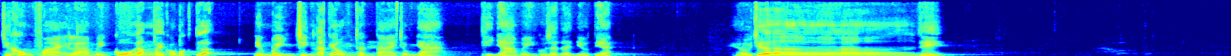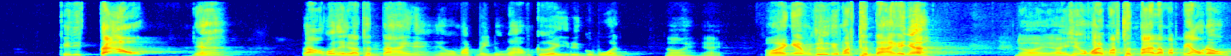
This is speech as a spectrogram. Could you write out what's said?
chứ không phải là mình cố gắng phải có bức tượng. Nhưng mình chính là cái ông thần tài trong nhà, thì nhà mình có rất là nhiều tiền. Hiểu chưa gì cái gì? Tạo, nhá. Tạo có thể là thần tài đấy nếu mà mặt mình lúc nào cũng cười chứ đừng có buồn rồi đấy. Rồi anh em giữ cái mặt thần tài cái nhá. Rồi đấy chứ không phải mặt thần tài là mặt béo đâu.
